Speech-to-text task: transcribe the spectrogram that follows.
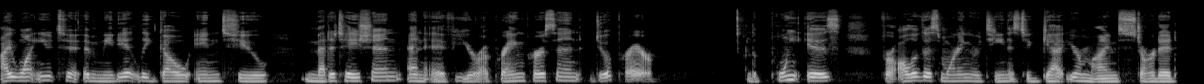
I want you to immediately go into meditation. And if you're a praying person, do a prayer. The point is for all of this morning routine is to get your mind started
